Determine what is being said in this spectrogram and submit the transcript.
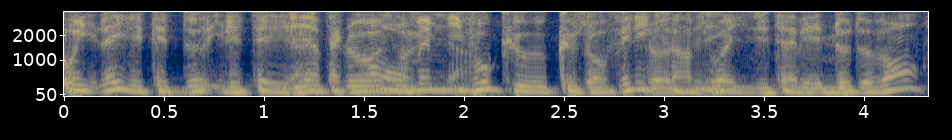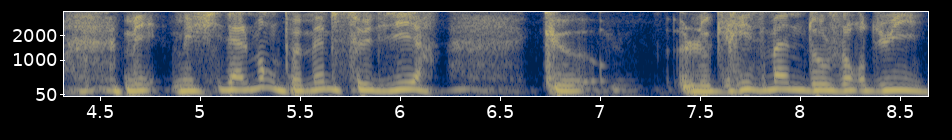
Oui, là, il était deux, il était Bien attaquant plus haut, au même niveau que, que Joao Félix. Hein, tu vois, ils étaient deux devant. Mais, mais finalement, on peut même se dire que le Griezmann d'aujourd'hui,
